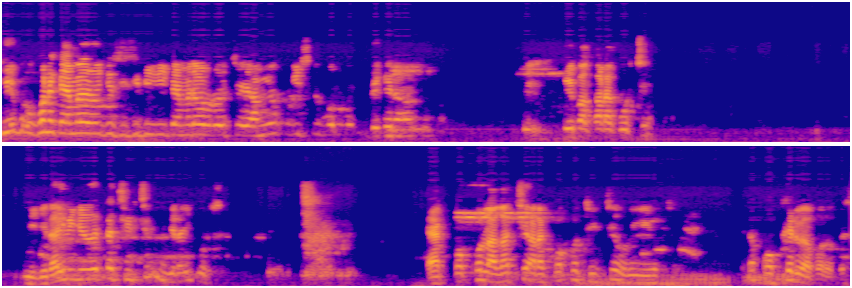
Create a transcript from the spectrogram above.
যে ওখানে ক্যামেরা রয়েছে সিসিটিভি ক্যামেরাও রয়েছে আমিও পুলিশকে বলব দেখে নেওয়ার জন্য যে কে বা কারা করছে। নিজেরাই নিজেদেরটা ছিটছে নিজেরাই করছে। এক পক্ষ লাগাচ্ছে আর এক পক্ষ ছিটছে ওই হচ্ছে। এটা পক্ষের ব্যাপার ওদের।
